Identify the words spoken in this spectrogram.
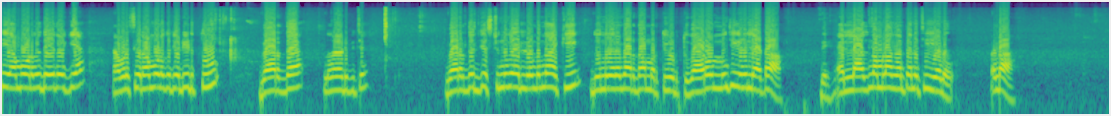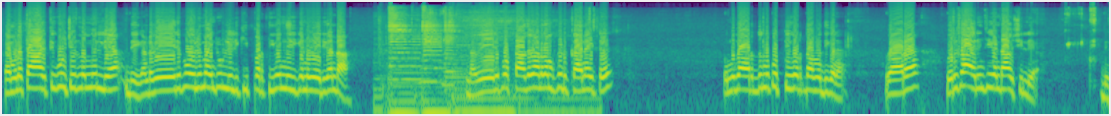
ചെയ്യാൻ പോകുന്നത് ഇതേ നോക്കിയാൽ നമ്മൾ സിറ മുളക് ചെടി എടുത്തു. വെറുതെ നിങ്ങൾ അടുപ്പിച്ച് വെറുതെ ജസ്റ്റ് ഒന്ന് വിരലുകൊണ്ടൊന്ന് ആക്കി ഇതൊന്നും ഇങ്ങനെ വെറുതെ അമർത്തി കൊടുത്തു. വേറെ ഒന്നും ചെയ്യണില്ല കേട്ടാ. ഇതേ എല്ലാതും നമ്മൾ അങ്ങനെ തന്നെ ചെയ്യാണ്. കണ്ടാ? നമ്മൾ താഴ്ത്തി കുഴിച്ചിട്ടൊന്നുമില്ല ഇതേ കണ്ട വേര് പോലും അതിന്റെ ഉള്ളിലേക്ക് ഇപ്പുറത്തേക്ക് വന്നിരിക്കണം വേര് കണ്ട? കണ്ടാ വേര് പൊട്ടാതെ വേണം നമുക്ക് എടുക്കാനായിട്ട്. ഒന്ന് വെറുതെ ഒന്ന് കുത്തി കൊടുത്താൽ മതി ഇങ്ങനെ. വേറെ ഒരു കാര്യം ചെയ്യേണ്ട ആവശ്യമില്ല. ഇത്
